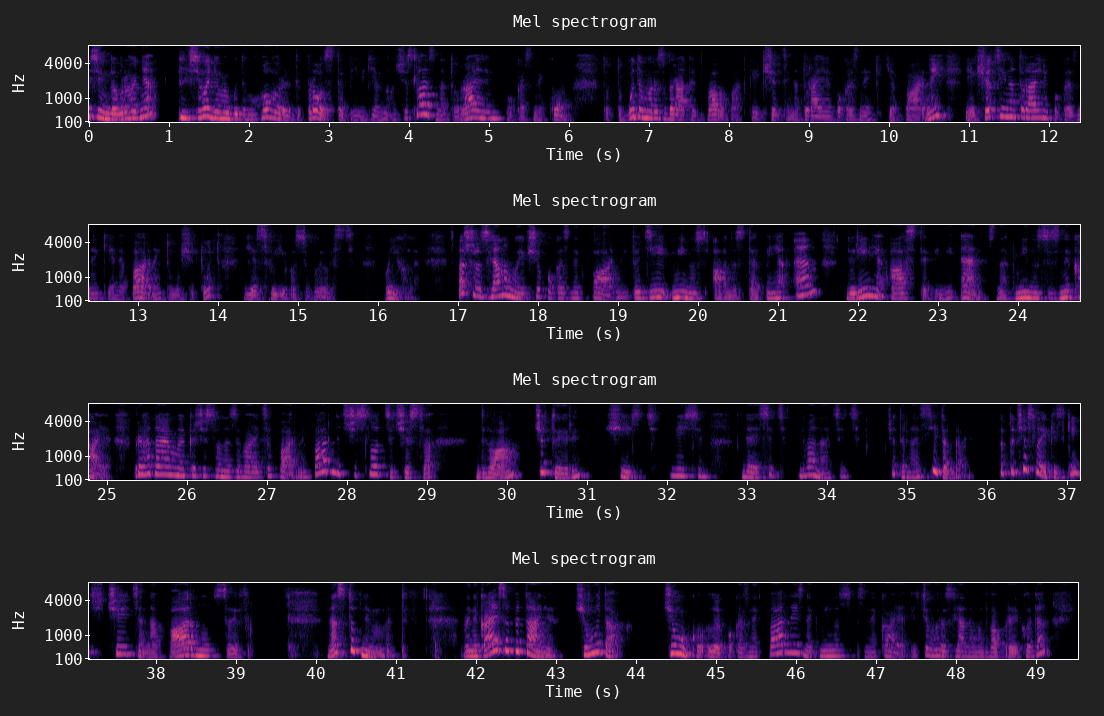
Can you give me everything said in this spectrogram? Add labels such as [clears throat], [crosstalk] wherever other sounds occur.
Усім доброго дня! [clears throat] Сьогодні ми будемо говорити про степінь від'ємного числа з натуральним показником. Тобто будемо розбирати два випадки, якщо цей натуральний показник є парний, якщо цей натуральний показник є непарний, тому що тут є свої особливості. Поїхали. Спершу розглянемо, якщо показник парний, тоді мінус а до степеня n дорівнює а в степені n. Знак мінус зникає. Пригадаємо, яке число називається парне. Парне число це числа 2, 4, 6, 8, 10, 12, 14 і так далі. Тобто числа, які закінчуються на парну цифру. Наступний момент. Виникає запитання, чому так? Чому, коли показник парний, знак мінус зникає? Для цього розглянемо два приклади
